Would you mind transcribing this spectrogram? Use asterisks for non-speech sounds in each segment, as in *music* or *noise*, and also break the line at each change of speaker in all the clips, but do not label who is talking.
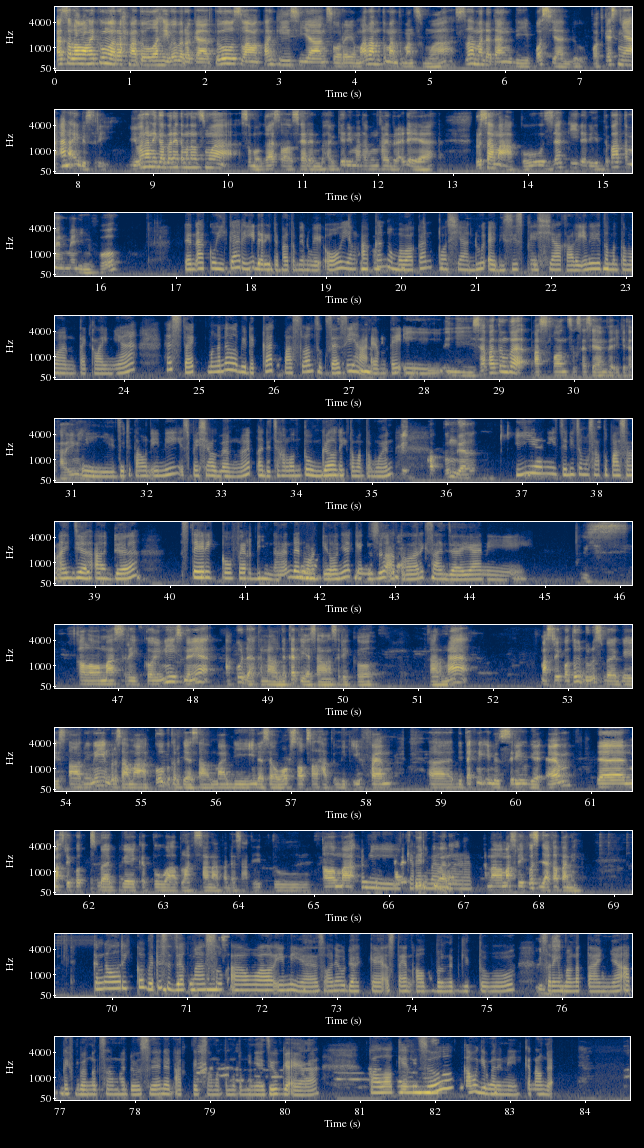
Assalamualaikum warahmatullahi wabarakatuh. Selamat pagi, siang, sore, malam teman-teman semua. Selamat datang di Posyandu, podcastnya anak industri. Gimana nih kabarnya teman-teman semua? Semoga selalu sehat dan bahagia di mana pun kalian berada ya. Bersama aku, Zaki dari Departemen Medinfo,
Dan aku Hikari dari Departemen WO yang akan membawakan Posyandu edisi spesial kali ini nih teman-teman. Tagline-nya, hashtag mengenal lebih dekat paslon suksesi HMTI.
Wih, siapa tuh Mbak paslon sukses MTI kita kali ini?
Wih, jadi tahun ini spesial banget, ada calon tunggal nih teman-teman.
Kok tunggal?
Iya nih, jadi cuma satu pasang aja, ada Steriko Ferdinand dan wakilnya Kenzo Atalarik Sanjaya nih.
Wih, kalau Mas Riko ini sebenarnya aku udah kenal dekat ya sama Mas Riko. Karena Mas Riko tuh dulu sebagai setahun ini bersama aku bekerja sama di Industrial Workshop, salah satu big event uh, di teknik industri UGM. Dan Mas Riko tuh sebagai ketua pelaksana pada saat itu. Kalau Mbak
Wih, keren banget.
Kenal Mas Riko sejak kapan nih?
Kenal Riko berarti sejak masuk awal ini ya, soalnya udah kayak stand out banget gitu. Sering banget tanya, aktif banget sama dosen dan aktif sama teman-temannya juga ya. Kalau Kenzo, kamu gimana nih? Kenal nggak?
